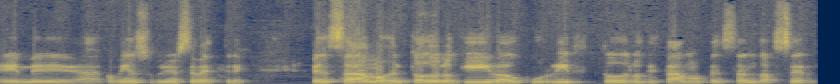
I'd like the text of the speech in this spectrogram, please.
eh, a comienzo del primer semestre, pensábamos en todo lo que iba a ocurrir, todo lo que estábamos pensando hacer.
